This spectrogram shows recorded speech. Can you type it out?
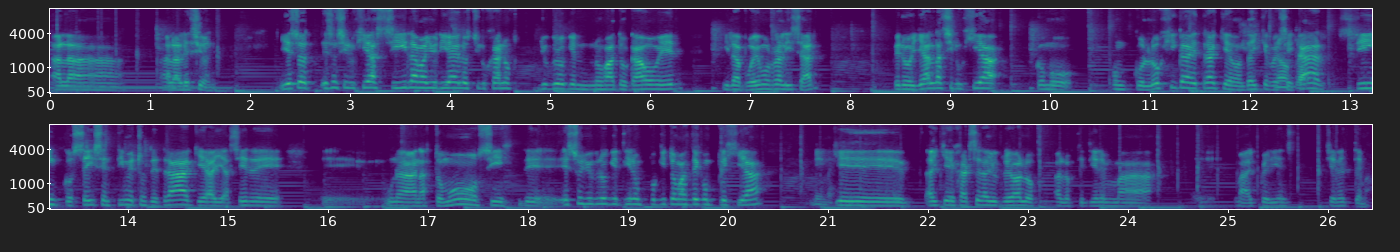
a la, a la lesión. Y eso, esa cirugía sí la mayoría de los cirujanos yo creo que nos ha tocado ver y la podemos realizar, pero ya la cirugía como oncológica de tráquea, donde hay que resecar 5 o 6 centímetros de tráquea y hacer eh, eh, una anastomosis, de, eso yo creo que tiene un poquito más de complejidad que hay que dejársela yo creo a los, a los que tienen más, eh, más experiencia en el tema.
